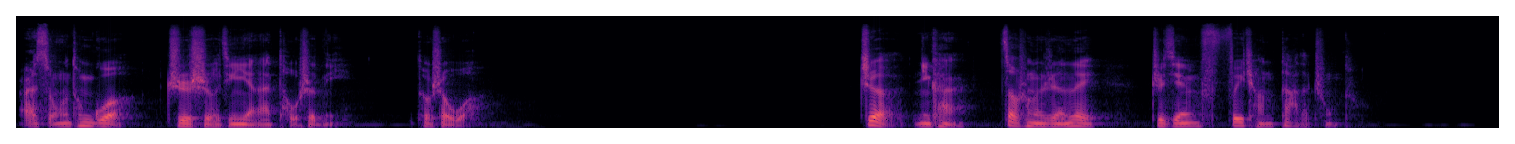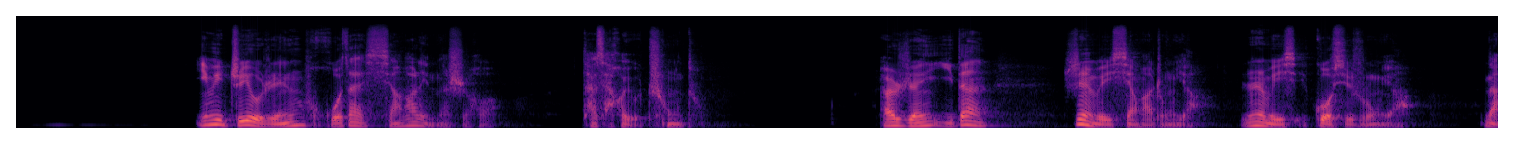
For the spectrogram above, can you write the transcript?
而总是通过知识和经验来投射你、投射我。这你看，造成了人类之间非常大的冲突，因为只有人活在想法里的时候。他才会有冲突，而人一旦认为想法重要，认为过去重要，那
